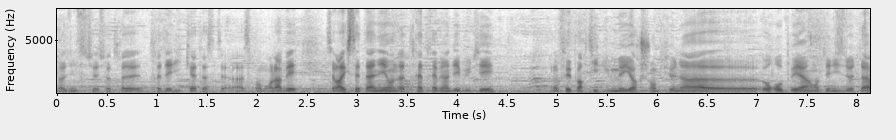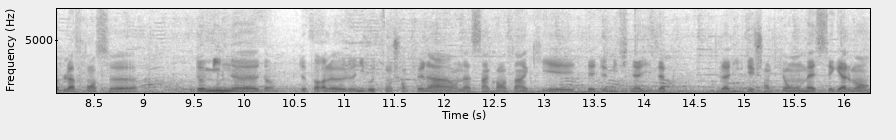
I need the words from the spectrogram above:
dans une situation très, très délicate à ce, à ce moment-là. Mais c'est vrai que cette année, on a très très bien débuté. On fait partie du meilleur championnat euh, européen en tennis de table. La France euh, domine euh, de par le, niveau de son championnat. On a Saint-Quentin qui était demi-finaliste de, la, Ligue des Champions, Metz également.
